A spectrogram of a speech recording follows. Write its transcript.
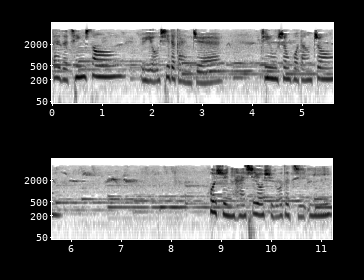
带着轻松与游戏的感觉进入生活当中。或许你还是有许多的质疑，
